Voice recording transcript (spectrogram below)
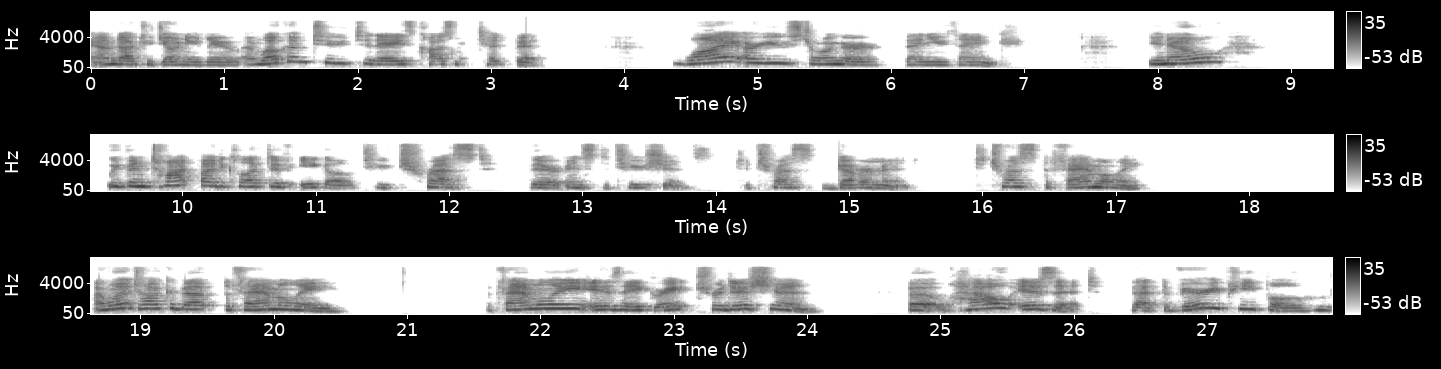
I'm Dr. Joanny Liu, and welcome to today's Cosmic Tidbit. Why are you stronger than you think? You know, we've been taught by the collective ego to trust their institutions, to trust government, to trust the family. I want to talk about the family. The family is a great tradition, but how is it that the very people who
